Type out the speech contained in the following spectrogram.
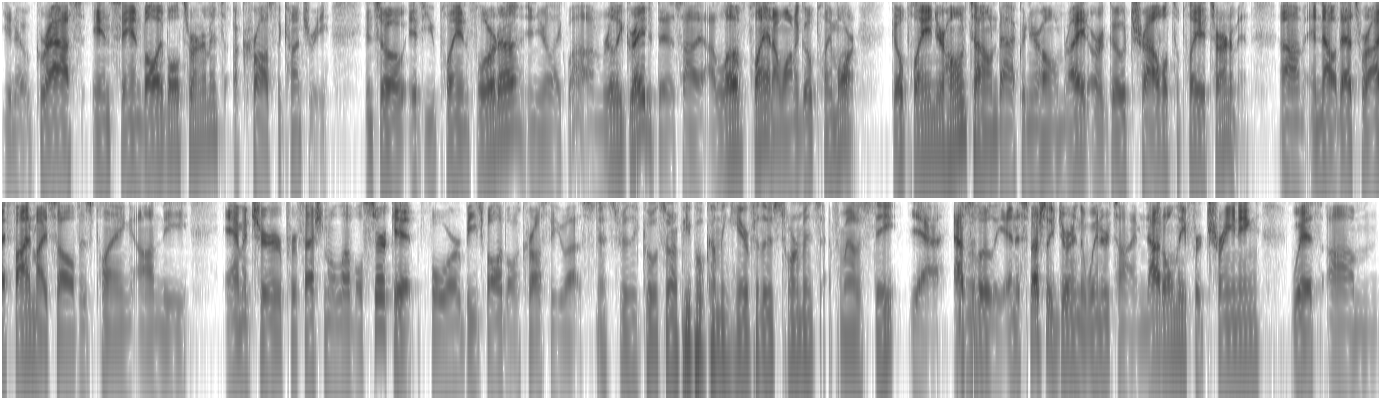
you know, grass and sand volleyball tournaments across the country. And so, if you play in Florida and you're like, "Wow, I'm really great at this. I, I love playing. I want to go play more." Go play in your hometown back when you're home, right? Or go travel to play a tournament. Um, and now that's where I find myself is playing on the amateur professional level circuit for beach volleyball across the U.S. That's really cool. So are people coming here for those tournaments from out of state? Yeah, absolutely. And especially during the wintertime, not only for training with um,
